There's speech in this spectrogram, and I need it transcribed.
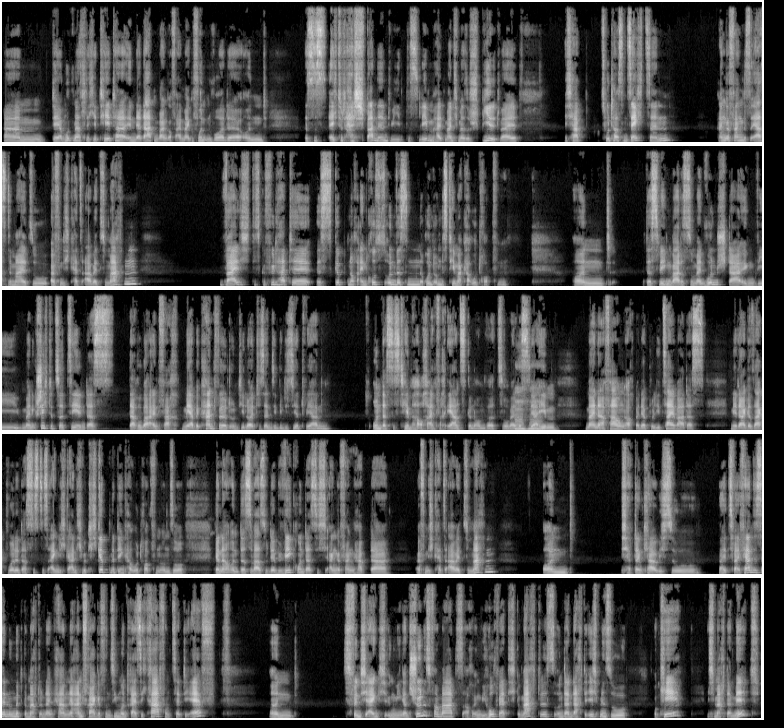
ähm, der mutmaßliche Täter in der Datenbank auf einmal gefunden wurde. Und es ist echt total spannend, wie das Leben halt manchmal so spielt, weil ich habe 2016 angefangen, das erste Mal so Öffentlichkeitsarbeit zu machen, weil ich das Gefühl hatte, es gibt noch ein großes Unwissen rund um das Thema K.O.-Tropfen. Und deswegen war das so mein Wunsch, da irgendwie meine Geschichte zu erzählen, dass darüber einfach mehr bekannt wird und die Leute sensibilisiert werden. Und dass das Thema auch einfach ernst genommen wird, so, weil mhm. das ja mhm. eben meine Erfahrung auch bei der Polizei war, dass mir da gesagt wurde, dass es das eigentlich gar nicht wirklich gibt mit den K.O.-Tropfen und so. Genau, und das war so der Beweggrund, dass ich angefangen habe, da Öffentlichkeitsarbeit zu machen. Und ich habe dann, glaube ich, so bei zwei Fernsehsendungen mitgemacht und dann kam eine Anfrage von 37 Grad vom ZDF. Und das finde ich eigentlich irgendwie ein ganz schönes Format, das auch irgendwie hochwertig gemacht ist. Und dann dachte ich mir so, okay, ich mache da mit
